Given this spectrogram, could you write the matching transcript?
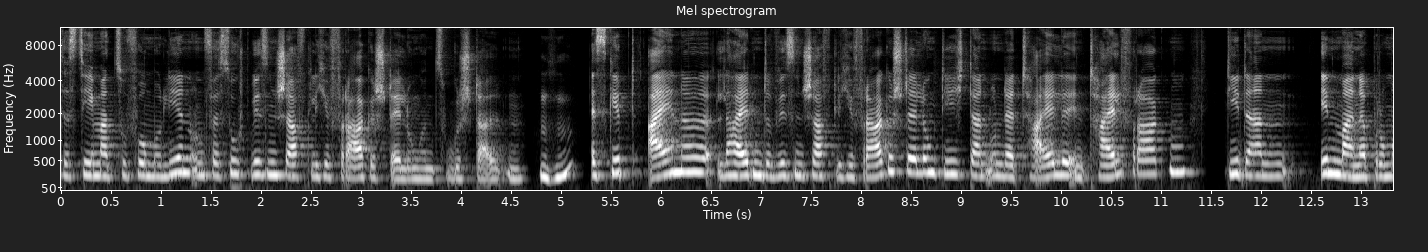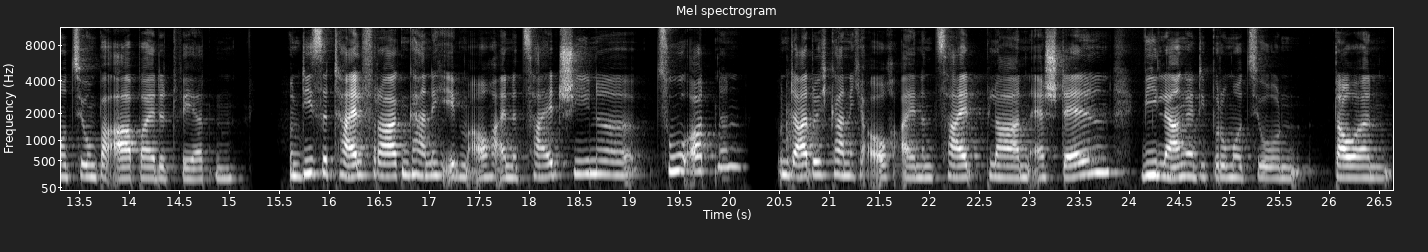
das Thema zu formulieren und versucht, wissenschaftliche Fragestellungen zu gestalten. Mhm. Es gibt eine leitende wissenschaftliche Fragestellung, die ich dann unterteile in Teilfragen, die dann in meiner Promotion bearbeitet werden. Und diese Teilfragen kann ich eben auch eine Zeitschiene zuordnen und dadurch kann ich auch einen Zeitplan erstellen, wie lange die Promotion dauern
